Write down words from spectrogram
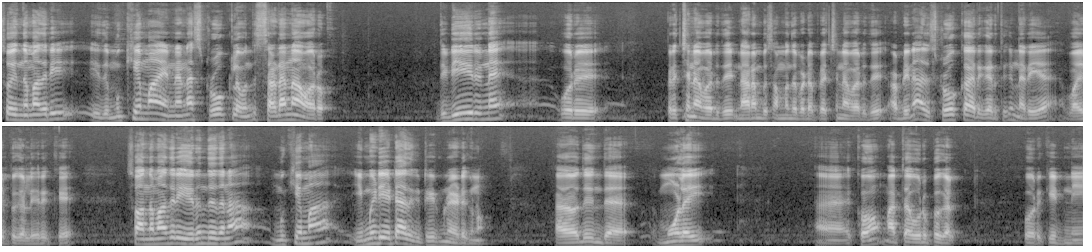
ஸோ இந்த மாதிரி இது முக்கியமாக என்னென்னா ஸ்ட்ரோக்கில் வந்து சடனாக வரும். திடீர்னு ஒரு பிரச்சனை வருது நரம்பு சம்மந்தப்பட்ட பிரச்சனை வருது அப்படின்னா அது ஸ்ட்ரோக்காக இருக்கிறதுக்கு நிறைய வாய்ப்புகள் இருக்குது ஸோ அந்த மாதிரி இருந்ததுன்னா முக்கியமாக இமிடியேட்டாக அதுக்கு ட்ரீட்மெண்ட் எடுக்கணும். அதாவது இந்த மூளைக்கும் மற்ற உறுப்புகள் ஒரு கிட்னி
